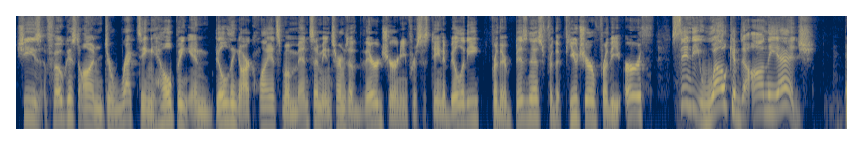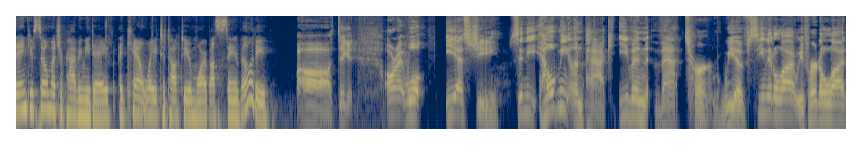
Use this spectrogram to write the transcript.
She's focused on directing, helping, and building our clients' momentum in terms of their journey for sustainability, for their business, for the future, for the earth. Cindy, welcome to On the Edge. Thank you so much for having me, Dave. I can't wait to talk to you more about sustainability. Ah, oh, dig it. All right. Well, ESG. Cindy, help me unpack even that term. We have seen it a lot, we've heard a lot.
